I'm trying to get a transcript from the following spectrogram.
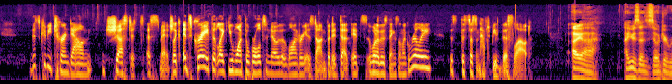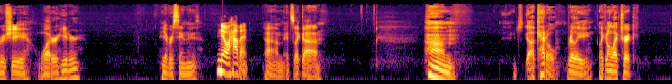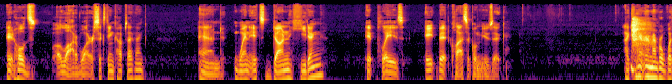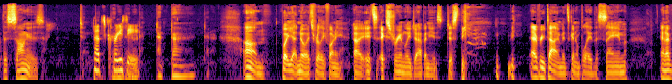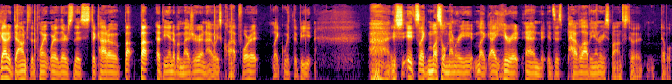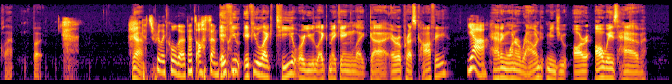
this could be turned down just a, a smidge. Like it's great that like you want the world to know that laundry is done, but it does. It's one of those things. I'm like, really, this this doesn't have to be this loud. I uh, I use a Zojirushi water heater. You ever seen these? No, I haven't. Um, it's like a um a kettle, really, like an electric. It holds a lot of water, sixteen cups, I think. And when it's done heating, it plays eight-bit classical music. I can't remember what the song is. That's crazy. Um, but yeah, no, it's really funny. Uh, it's extremely Japanese. Just the, the every time it's gonna play the same, and I've got it down to the point where there's this staccato bop bop at the end of a measure, and I always clap for it, like with the beat. It's it's like muscle memory. Like I hear it, and it's this Pavlovian response to it. Double clap, but yeah, That's really cool though. That's awesome. If like- you if you like tea or you like making like uh, aeropress coffee yeah, having one around means you are always have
